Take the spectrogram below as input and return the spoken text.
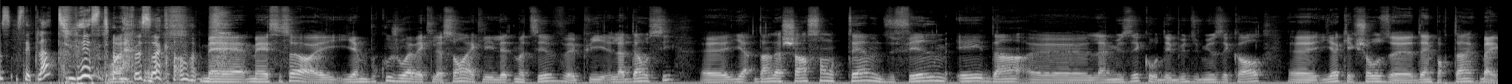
C'est plate, mais c'est un peu ça quand même. mais, mais c'est ça, il aime beaucoup jouer avec le son, avec les leitmotivs. Et puis là-dedans aussi, euh, y a, dans la chanson thème du film et dans euh, la musique au début du musical, euh, il y a quelque chose d'important, ben,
